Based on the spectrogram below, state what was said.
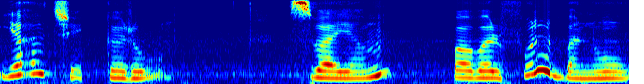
यह चेक करो। स्वयं पावरफुल बनो।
